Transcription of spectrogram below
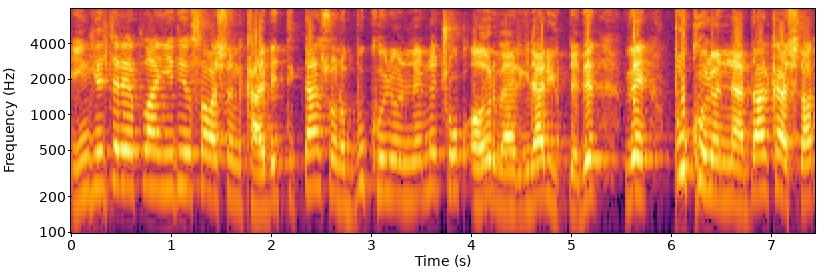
İngiltere yapılan 7 yıl savaşlarını kaybettikten sonra bu kolonilerine çok ağır vergiler yükledi ve bu kolonilerde arkadaşlar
